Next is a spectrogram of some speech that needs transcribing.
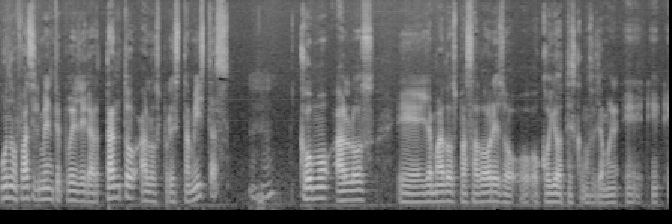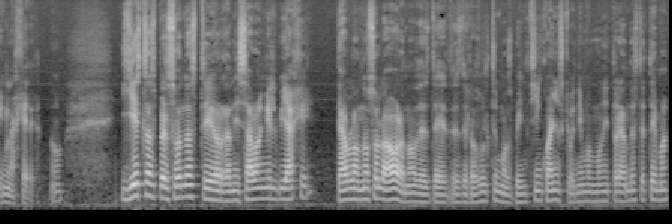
uno fácilmente puede llegar tanto a los prestamistas como a los eh, llamados pasadores o, coyotes, como se llaman eh, en la jerga. ¿no? Y estas personas te organizaban el viaje, te hablo no solo ahora, ¿no? Desde, desde los últimos 25 años que venimos monitoreando este tema,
